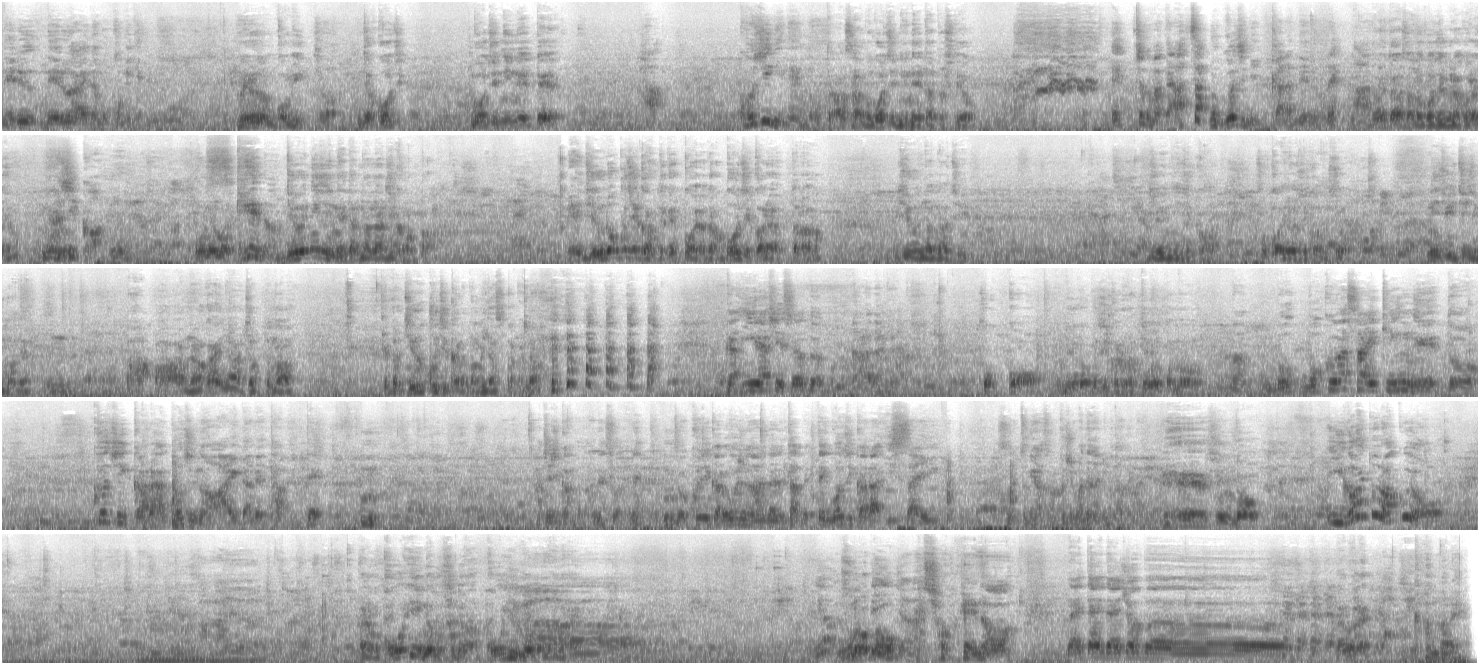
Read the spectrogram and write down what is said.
寝る寝る間も込みで。寝るのも込み？そう。じゃあ5時？5時に寝て。は？5時に寝んの？朝の5時に寝たとしてよ。えちょっと待って。朝の5時にから寝るのね。あ大体朝の5時ぐらいからでしょ？寝る。マジか。ほん。でもうすげえな。12時に寝たら7時間かえ16時間って結構やな。5時からやったら？17時。12時間。そこは4時間でしょ21時まで、ああ長いなちょっとな。やっぱ19時から飲み出すからな。がいいらしいですよどうも。体には。そっか。16時間やってみようかな。まあ、ぼ僕は最近、えー、と9時から5時の間で食べてうん8時間だからねそうだね、そう9時から5時の間で食べて5時から一切その次の朝の9時まで何も食べない。へえしんど。意外と楽よ。あのコーヒー飲むしな。コーヒーも飲まない。いや飲んでいいんじゃない？翔平の。大体大丈夫。頑張れ。頑張れ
